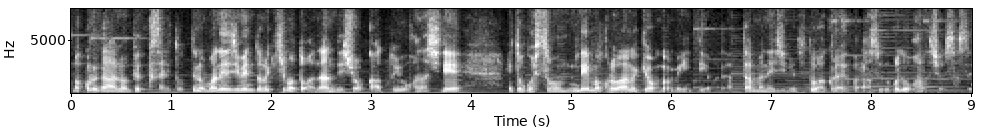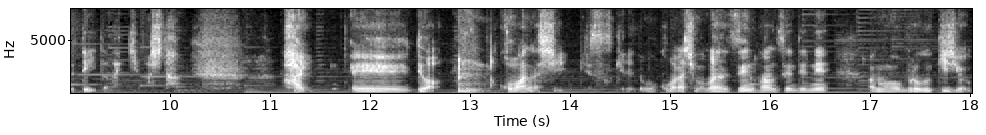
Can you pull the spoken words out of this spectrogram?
まあ、これが、あの、ベックさんにとってのマネジメントの規模とは何でしょうかというお話で、えっと、ご質問で、まあ、これは、あの、今日のメインテーマであったマネジメントとワークライフバランスというころでお話をさせていただきました。はい。えー、では、小話ですけれども、小話も、まあ、前半戦でね、あの、ブログ記事を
